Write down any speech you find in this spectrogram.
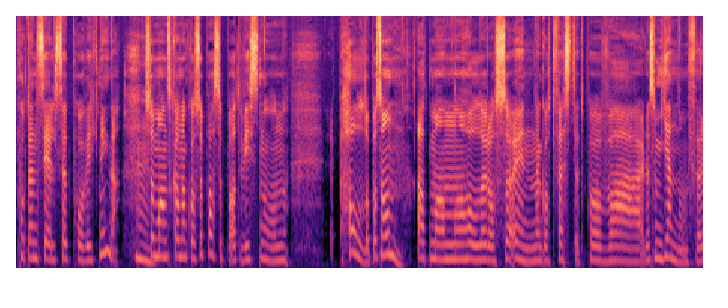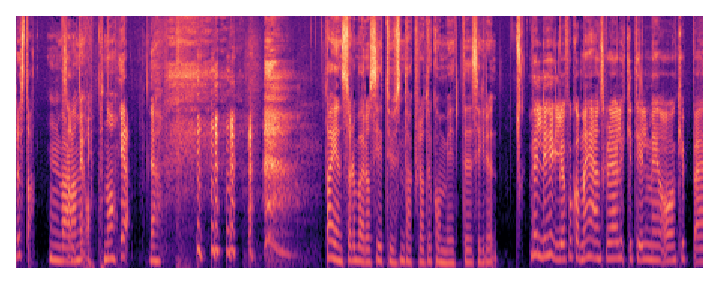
potensielt sett påvirkning. Da. Så man skal nok også passe på at hvis noen holder på sånn, at man holder også øynene godt festet på hva er det som gjennomføres. da. Hva er det han vil oppnå? Ja. Ja. da gjenstår det bare å si tusen takk for at du kom hit, Sigrun. Veldig hyggelig å få komme. Jeg ønsker deg lykke til med å kuppe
